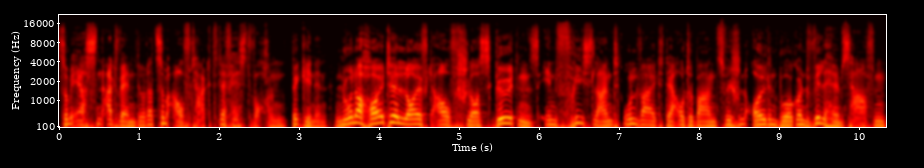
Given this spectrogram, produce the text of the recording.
zum ersten Advent oder zum Auftakt der Festwochen beginnen. Nur noch heute läuft auf Schloss Gödens in Friesland, unweit der Autobahn zwischen Oldenburg und Wilhelmshaven,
